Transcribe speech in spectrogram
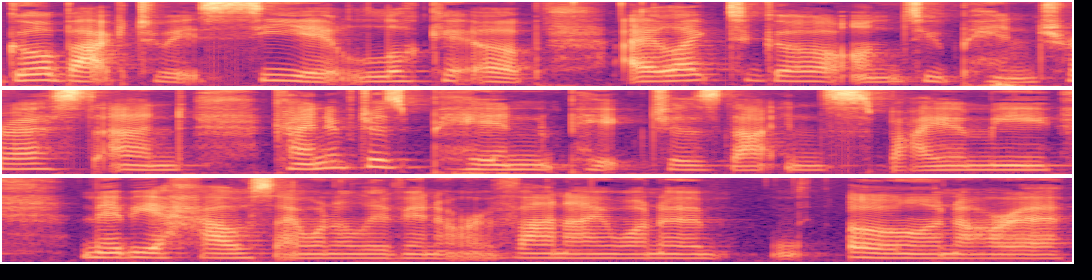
go back to it, see it, look it up. I like to go onto Pinterest and kind of just pin pictures that inspire me. Maybe a house I want to live in, or a van I want to own, or a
